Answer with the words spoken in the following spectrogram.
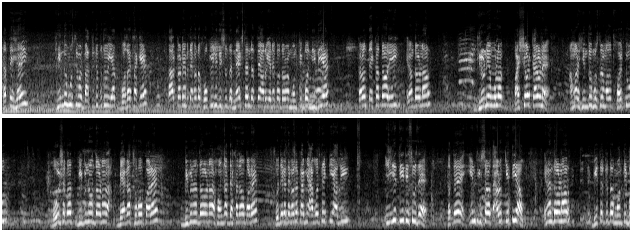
যাতে সেই হিন্দু মুছলিমৰ ভাতৃত্ববোধো ইয়াত বজাই থাকে। তাৰ কাৰণে আমি তেখেতক সকিলি দিছোঁ যে নেক্সট টাইম যাতে আৰু এনেকুৱা ধৰণৰ মন্তব্য নিদিয়ে। কাৰণ তেখেতৰ এই এনেধৰণৰ ঘৃণনীয়মূলক ভাষ্যৰ কাৰণে আমাৰ হিন্দু মুছলিমৰ মাজত হয়তো ভৱিষ্যতত বিভিন্ন ধৰণৰ ব্যাঘাত হ'ব পাৰে বিভিন্ন ধৰণৰ সংঘাত দেখা যাব পাৰে। গতিকে তেখেতক আমি আগতে কি আজি ইংগিত দি দিছোঁ যে যাতে ইন ফিউচাৰত আৰু কেতিয়াও এনেধৰণৰ বিতৰ্কিত মন্তব্য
